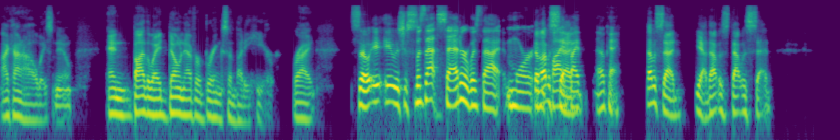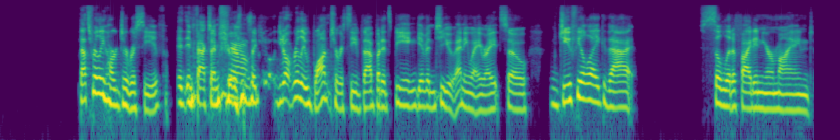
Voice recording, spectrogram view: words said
I kind of always knew. And by the way, don't ever bring somebody here. Right. So it, it was just was that said or was that more no, that was said. by okay. That was said. Yeah, that was that was said. That's really hard to receive. In fact, I'm sure yeah. it's like you don't, you don't really want to receive that, but it's being given to you anyway, right? So, do you feel like that solidified in your mind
